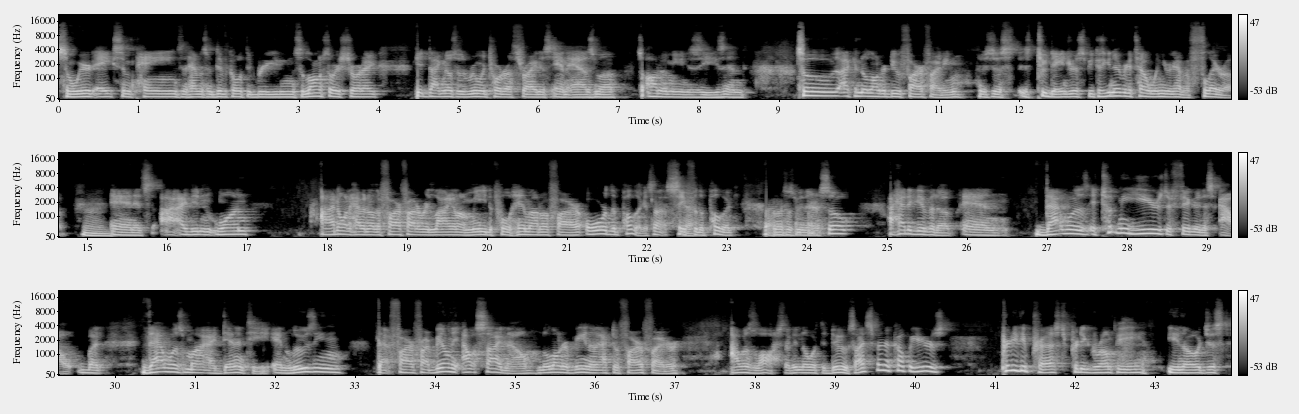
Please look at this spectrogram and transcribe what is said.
some weird aches and pains and having some difficulty breathing. So, long story short, I get diagnosed with rheumatoid arthritis and asthma, so autoimmune disease, and so I can no longer do firefighting. It's just it's too dangerous because you never can tell when you're gonna have a flare up, Hmm. and it's I, I didn't one. I don't want to have another firefighter relying on me to pull him out of a fire or the public. It's not safe Yeah. for the public. I'm not supposed to be there. So I had to give it up. And that was, it took me years to figure this out, but that was my identity. And losing that firefighter, being on the outside now, no longer being an active firefighter, I was lost. I didn't know what to do. So I spent a couple years pretty depressed, pretty grumpy, you know, just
